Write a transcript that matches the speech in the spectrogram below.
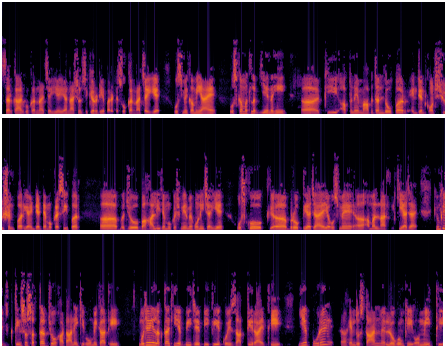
सरकार को करना चाहिए या नेशनल सिक्योरिटी अपरेटिस को करना चाहिए, उसमें कमी आए। उसका मतलब ये नहीं कि अपने मापदंडों पर इंडियन कॉन्स्टिट्यूशन पर या इंडियन डेमोक्रेसी पर जो बहाली जम्मू कश्मीर में होनी चाहिए, उसको रोक दिया जाए या उसमें अमल ना किया जाए। क्योंकि 370 जो हटाने की भूमिका थी मुझे नहीं लगता कि ये बीजेपी की कोई जाती राय थी। ये पूरे हिंदुस्तान में लोगों की उम्मीद थी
